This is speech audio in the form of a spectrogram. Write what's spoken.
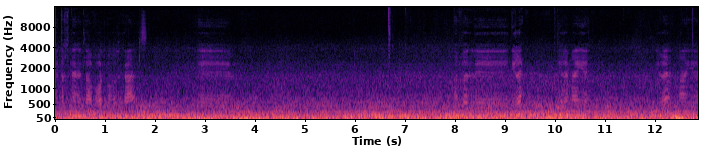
מתכננת לעבוד במרכז. אבל uh, נראה, נראה מה יהיה. נראה מה יהיה.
